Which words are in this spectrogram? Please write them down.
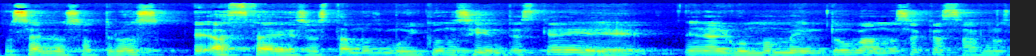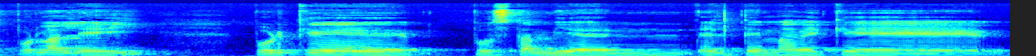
o sea, nosotros eh, hasta eso estamos muy conscientes que en algún momento vamos a casarnos por la ley, porque pues también el tema de que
